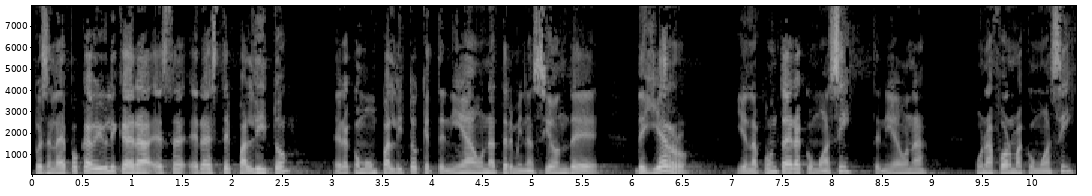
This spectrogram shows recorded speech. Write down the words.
Pues en la época bíblica era este, este palito, era como un palito que tenía una terminación de, de hierro. Y en la punta era como así, tenía una, una forma como así.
